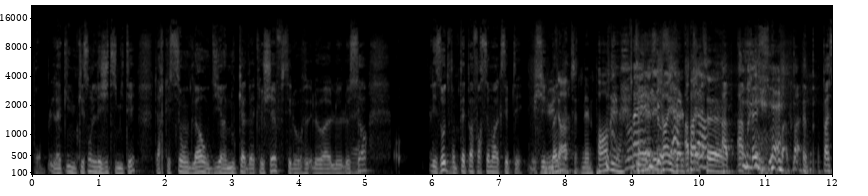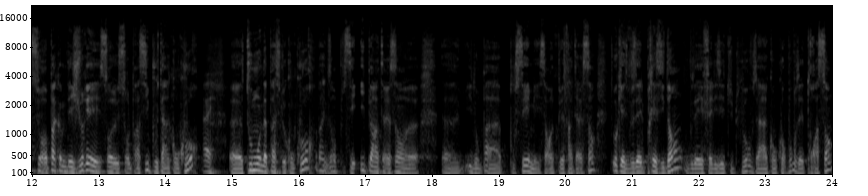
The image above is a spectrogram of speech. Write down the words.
pour la, une question de légitimité. C'est-à-dire que si on là on dit un quatre va être le chef, c'est le, le, le, le sort. Les autres vont peut-être pas forcément accepter. Mais c'est une manière- peut-être même pas envie. hein. Il y Ouais, a des c'est gens, ils veulent pas Après, te... Ap- Après, sur- pas, pas, pas sur pas comme des jurés sur le, sur le principe où t'as un concours. Ouais. Euh, tout le monde passe le concours, par exemple. C'est hyper intéressant. Euh, euh, ils n'ont pas poussé, mais ça aurait pu être intéressant. Ok, vous êtes président, vous avez fait les études pour, vous avez un concours pour, vous êtes 300.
